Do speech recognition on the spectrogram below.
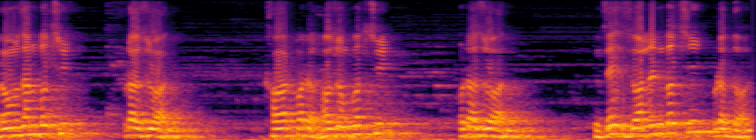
রমজান বলছি ওটা জোয়াদ। খাওয়ার পরে হজম করছি ওটা জোয়াদ। যে জলেন বলছি ওটা দোয়াদ।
